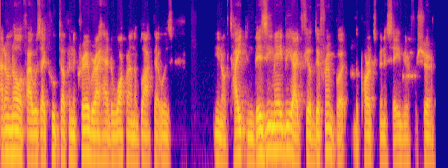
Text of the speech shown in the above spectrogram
I don't know if I was like cooped up in the crib or I had to walk around the block that was, you know, tight and busy, maybe I'd feel different, but the park's been a savior for sure.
